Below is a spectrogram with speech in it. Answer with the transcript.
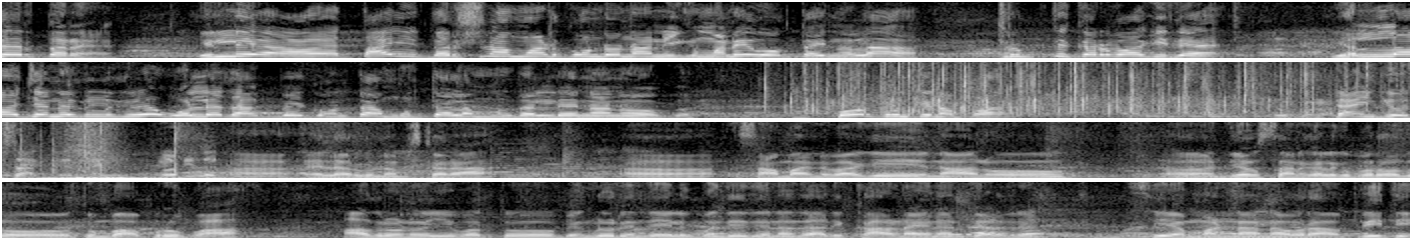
ಸೇರ್ತಾರೆ. ಇಲ್ಲಿ ತಾಯಿ ದರ್ಶನ ಮಾಡಿಕೊಂಡು ಈಗ ಮನೆಗೆ ಹೋಗ್ತಾ ಇದ್ನಲ್ಲ ತೃಪ್ತಿಕರವಾಗಿದೆ. ಎಲ್ಲ ಜನಗಳಿಗೆ ಒಳ್ಳೇದಾಗಬೇಕು ಅಂತ ಮುತ್ತಲಮ್ಮದಲ್ಲಿ ನಾನು ಕೋರ್ಕೊತೀನಪ್ಪ ಥ್ಯಾಂಕ್ ಯು ಸರ್. ಎಲ್ಲರಿಗೂ ನಮಸ್ಕಾರ. ಸಾಮಾನ್ಯವಾಗಿ ನಾನು ದೇವಸ್ಥಾನಗಳಿಗೆ ಬರೋದು ತುಂಬ ಅಪರೂಪ. ಆದ್ರೂ ಇವತ್ತು ಬೆಂಗಳೂರಿಂದ ಇಲ್ಲಿಗೆ ಬಂದಿದ್ದೀನಿ ಅಂದರೆ ಅದಕ್ಕೆ ಕಾರಣ ಏನಂತ ಹೇಳಿದ್ರೆ ಸಿ ಎಂ ಅಣ್ಣನವರ ಪ್ರೀತಿ.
